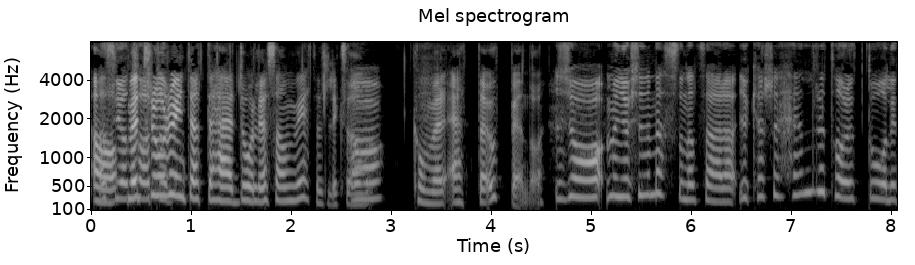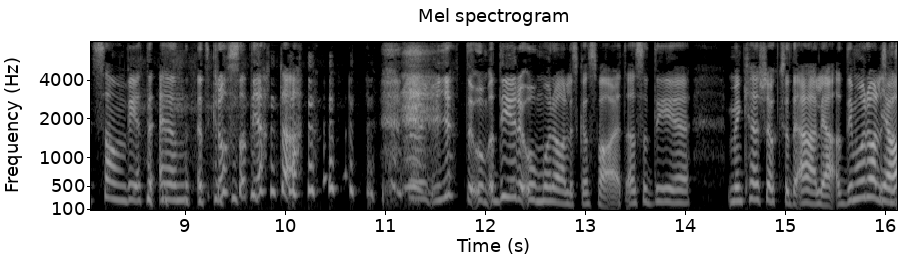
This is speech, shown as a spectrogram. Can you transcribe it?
Ja, Alltså, men tror typ- du inte att det här dåliga samvetet liksom Ja. kommer äta upp en då? Ja, men jag känner nästan att så här, jag kanske hellre tar ett dåligt samvete än ett krossat hjärta. Det är det är det omoraliska svaret. Alltså det, men kanske också det ärliga. Det moraliska Ja,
